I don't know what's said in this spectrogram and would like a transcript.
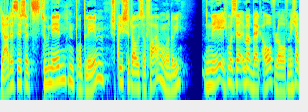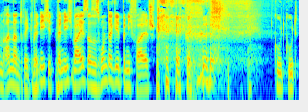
Ja, das ist jetzt zunehmend ein Problem. Sprichst du da aus Erfahrung oder wie? Nee, ich muss ja immer bergauf laufen. Ich habe einen anderen Trick. Wenn ich, wenn ich weiß, dass es runtergeht, bin ich falsch. gut, gut.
